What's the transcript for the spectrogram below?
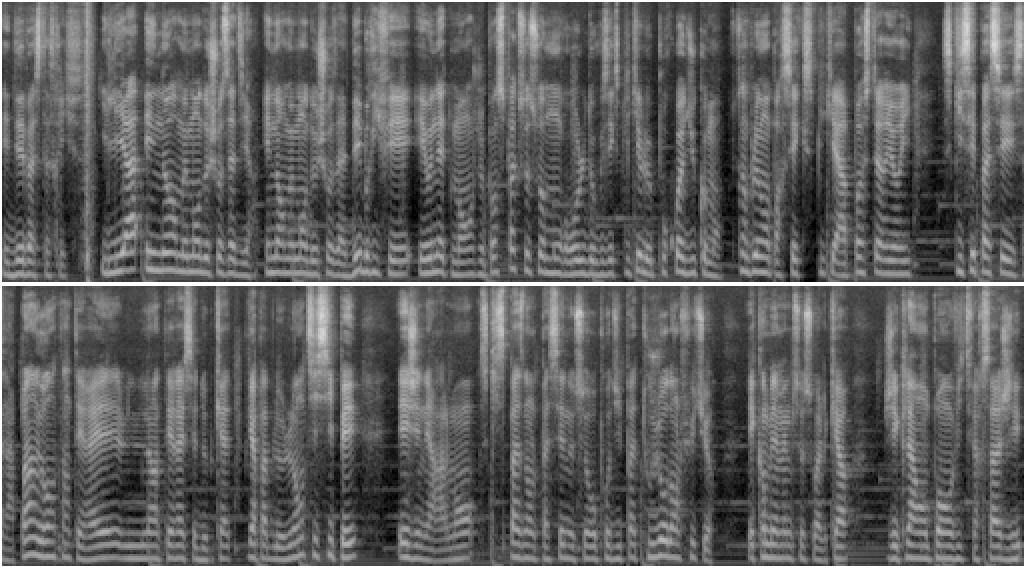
est dévastatrice. Il y a énormément de choses à dire, énormément de choses à débriefer, et honnêtement, je pense pas que ce soit mon rôle de vous expliquer le pourquoi du comment. Tout simplement parce qu'expliquer a posteriori ce qui s'est passé, ça n'a pas un grand intérêt, l'intérêt c'est de être capable de l'anticiper, et généralement, ce qui se passe dans le passé ne se reproduit pas toujours dans le futur. Et quand bien même ce soit le cas, j'ai clairement pas envie de faire ça, j'ai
